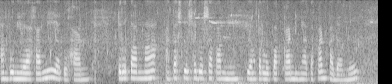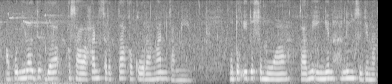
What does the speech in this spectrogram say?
Ampunilah kami ya Tuhan, terutama atas dosa-dosa kami yang terlupakan dinyatakan padamu. Ampunilah juga kesalahan serta kekurangan kami. Untuk itu semua, kami ingin hening sejenak,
